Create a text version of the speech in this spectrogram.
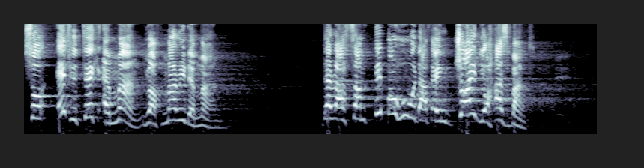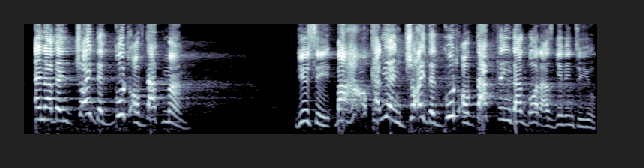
So, if you take a man, you have married a man, there are some people who would have enjoyed your husband and have enjoyed the good of that man. Do you see? But how can you enjoy the good of that thing that God has given to you?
